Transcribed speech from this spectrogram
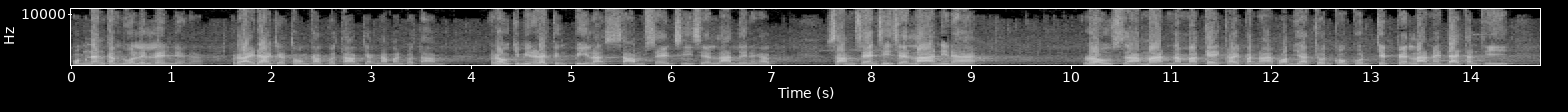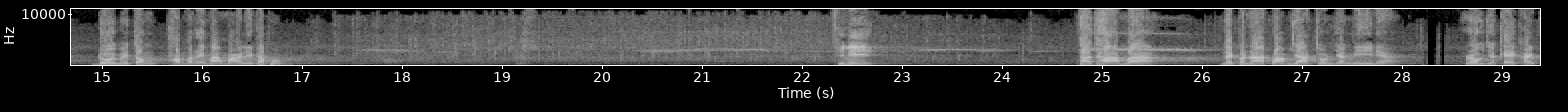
ผมนั่งคำนวณเล่นๆเนี่ยนะรายได้จากทองคำก็ตามจากน้ำมันก็ตาม เราจะมีรายได้ถึงปีละ3ามแสนสี่แสนล้านเลยนะครับ3ามแสนสี่แสนล้านนี่นะฮะเราสามารถนำมาแก้ไขปัญหาความยากจนของคน7จ็ดแปดล้านนั้นได้ทันที โดยไม่ต้องทำอะไรมากมายเลยครับผม ทีนี้ ถ้าถามว่าในปัญหาความยากจนอย่างนี้เนี่ย เราจะแก้ไขไป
